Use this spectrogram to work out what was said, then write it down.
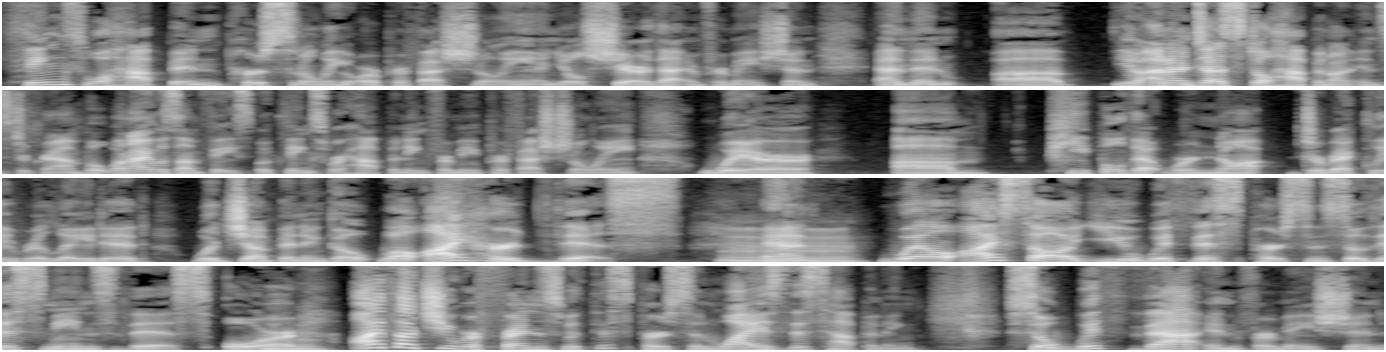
things will happen personally or professionally, and you'll share that information. And then, uh, you know, and it does still happen on Instagram. But when I was on Facebook, things were happening for me professionally where um, people that were not directly related would jump in and go, Well, I heard this. And mm. well, I saw you with this person, so this means this. Or mm-hmm. I thought you were friends with this person. Why is this happening? So, with that information,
